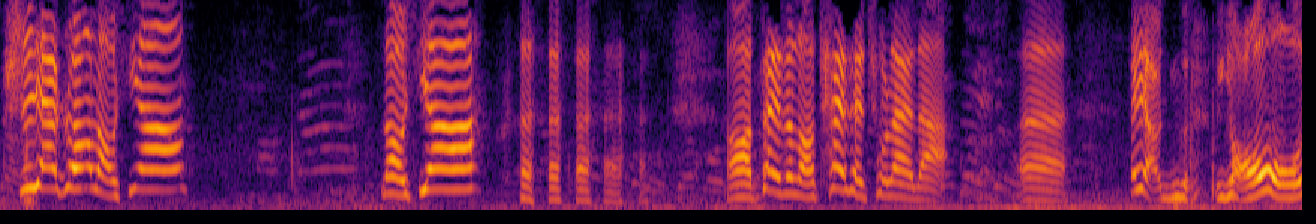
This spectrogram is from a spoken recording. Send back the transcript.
石家庄老乡，老乡，啊，带着老太太出来的，嗯，哎呀，你有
